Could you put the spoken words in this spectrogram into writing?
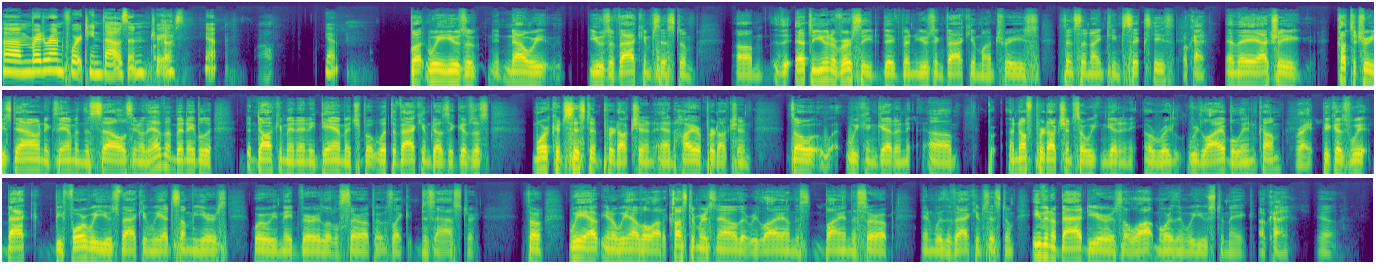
um, right around fourteen thousand Okay. trees. But we use a now we use a vacuum system. Um, the, at the university, they've been using vacuum on trees since the 1960s, Okay. and they actually cut the trees down, examine the cells. You know, they haven't been able to document any damage, but what the vacuum does, it gives us more consistent production and higher production, so we can get an um, enough production so we can get an, a re- reliable income Right. because we back before we used vacuum, we had some years where we made very little syrup. It was like disaster. So we have, you know, we have a lot of customers now that rely on this buying the syrup, and with the vacuum system, even a bad year is a lot more than we used to make. Okay. Yeah.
